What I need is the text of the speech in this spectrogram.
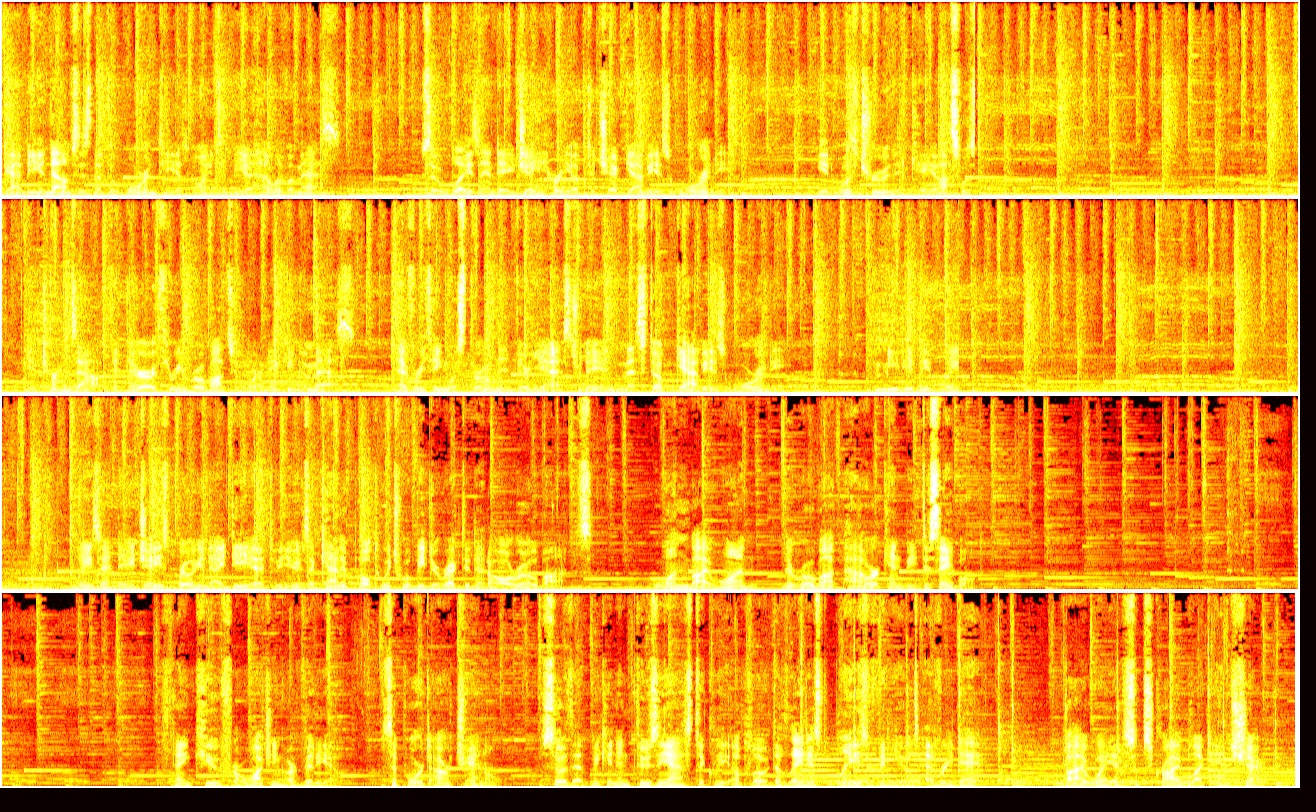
Gabby announces that the warranty is going to be a hell of a mess. So Blaze and AJ hurry up to check Gabby's warranty. It was true that chaos was It turns out that there are three robots who are making a mess. Everything was thrown in there yesterday and messed up Gabby's warranty. Immediately Blaze Blaze and AJ's brilliant idea to use a catapult which will be directed at all robots. One by one, the robot power can be disabled. Thank you for watching our video. Support our channel. So that we can enthusiastically upload the latest Blaze videos every day. By way of subscribe like and share.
